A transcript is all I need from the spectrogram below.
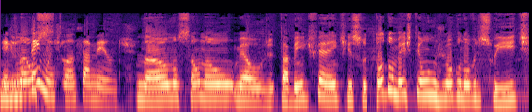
Eles não, Não têm muitos lançamentos. Não, não são não, Mel. Tá bem diferente isso. Todo mês tem um jogo novo de Switch,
